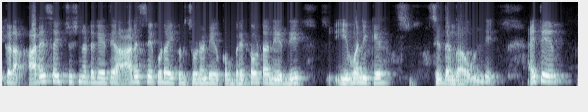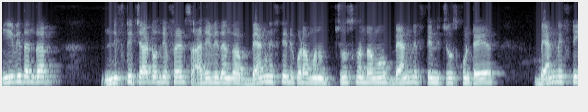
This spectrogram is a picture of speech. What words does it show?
ఇక్కడ ఆర్ఎస్ఐ చూసినట్టుగా అయితే ఆర్ఎస్ఐ కూడా ఇక్కడ చూడండి ఒక బ్రేక్అవుట్ అనేది ఇవ్వనికే సిద్ధంగా ఉంది. అయితే ఈ విధంగా నిఫ్టీ చార్ట్ ఉంది ఫ్రెండ్స్ అదేవిధంగా బ్యాంక్ నిఫ్టీని కూడా మనం చూసుకుందాము. బ్యాంక్ నిఫ్టీని చూసుకుంటే బ్యాంక్ నిఫ్టీ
